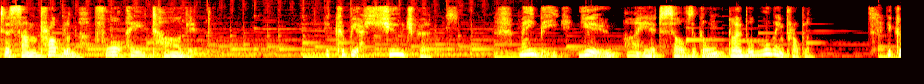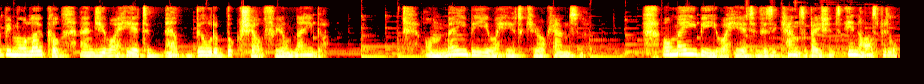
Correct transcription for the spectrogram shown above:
to some problem for a target. It could be a huge purpose. Maybe you are here to solve the global warming problem. It could be more local, and you are here to help build a bookshelf for your neighbour. Or maybe you are here to cure cancer. Or maybe you are here to visit cancer patients in hospital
